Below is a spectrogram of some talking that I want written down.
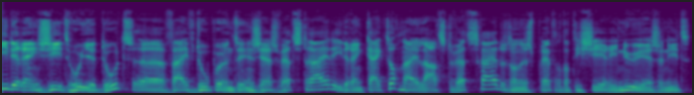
Iedereen ziet hoe je het doet. Eh, vijf doelpunten in zes wedstrijden. Iedereen kijkt toch naar je laatste wedstrijd. Dus dan is het prettig dat die serie nu is en niet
